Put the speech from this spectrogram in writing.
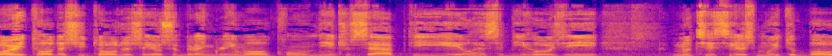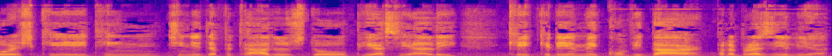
Oi todas e todos, eu sou Glenn Greenwald com o Intercept e eu recebi hoje notícias muito boas que tem, tinha deputados do PSL que queriam me convidar para Brasília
